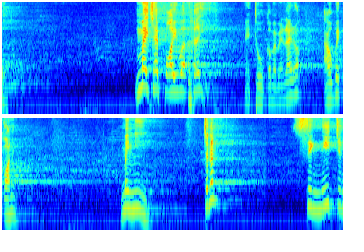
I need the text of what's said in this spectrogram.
ก ไม่ใช่ปล่อยว่า เฮ้ยไม่ถูกก็ไม่เป็นไรหรอก เอาไปก่อน ไม่มี ฉะนั้นสิ่งนี้จึง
